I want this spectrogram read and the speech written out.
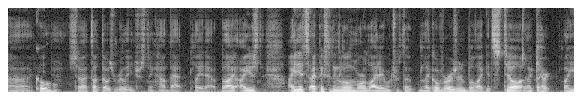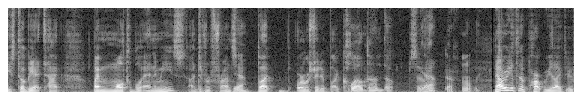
uh, Cool. So I thought that was really interesting how that played out. But I, I used I did I picked something a little more lighter, which was the Lego version. But like it's still a character like you still be attacked by multiple enemies on different fronts, Yeah. but orchestrated by Claw. Well done, though. So Yeah, definitely. now we get to the part we like to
